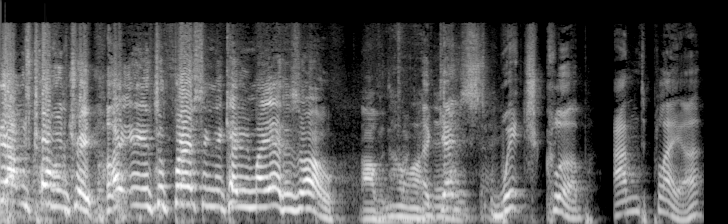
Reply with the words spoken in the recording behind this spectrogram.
that was Coventry. I, it's the first thing that came in my head as well. Against which club and player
